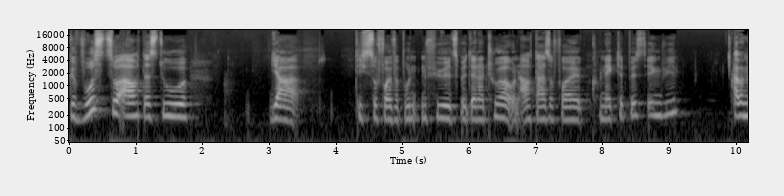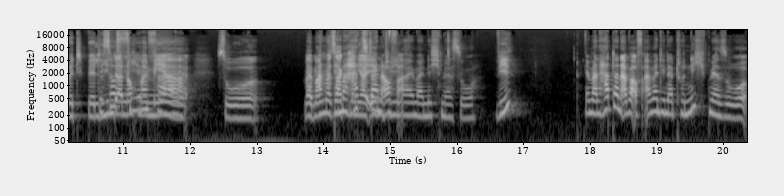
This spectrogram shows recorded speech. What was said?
gewusst so auch, dass du ja dich so voll verbunden fühlst mit der Natur und auch da so voll connected bist irgendwie. Aber mit Berlin dann noch mal mehr Fall. so, weil manchmal sagt ja, man, man ja irgendwie. dann auf einmal nicht mehr so. Wie? Ja, man hat dann aber auf einmal die Natur nicht mehr so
